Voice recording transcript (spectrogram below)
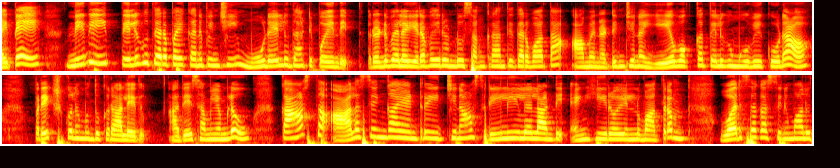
అయితే నిధి తెలుగు తెరపై కనిపించి మూడేళ్ళు దాటిపోయింది. రెండు వేల ఇరవై రెండు సంక్రాంతి తర్వాత ఆమె నటించిన ఏ ఒక్క తెలుగు మూవీ కూడా ప్రేక్షకుల ముందుకు రాలేదు. అదే సమయంలో కాస్త ఆలస్యంగా ఎంట్రీ ఇచ్చిన శ్రీలీల లాంటి యంగ్ హీరోయిన్లు మాత్రం వరుసగా సినిమాలు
